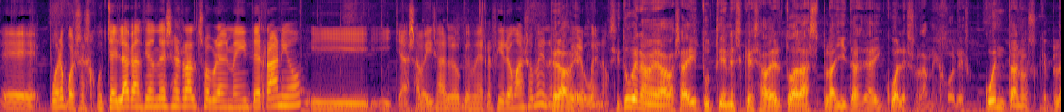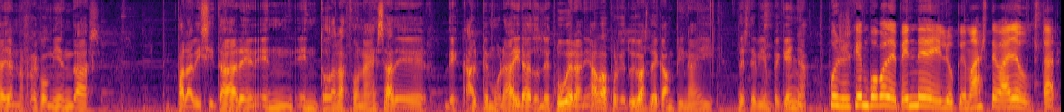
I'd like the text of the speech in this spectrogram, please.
eh, bueno, pues escucháis la canción de Serrat sobre el Mediterráneo y, y ya sabéis a lo que me refiero más o menos. Pero a ver, pero bueno, si tú veraneabas ahí, tú tienes que saber todas las playitas de ahí, cuáles son las mejores. Cuéntanos qué playas nos recomiendas para visitar en, en- en toda la zona esa de, de Calpe, Moraira, donde tú veraneabas, porque tú ibas de camping ahí desde bien pequeña. pues es que un poco depende de lo que más te vaya a gustar.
